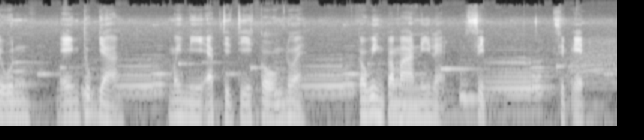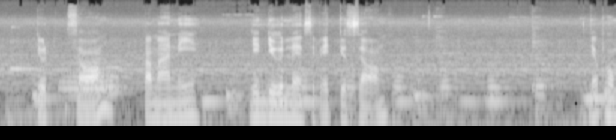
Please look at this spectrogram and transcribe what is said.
จูนเองทุกอย่าง ไม่มีแอป GG โกงด้วย ก็วิ่งประมาณนี้แหละ 10 11จุด2ประมาณนี้ ยืนยืนเลย11.2 เดี๋ยวผม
